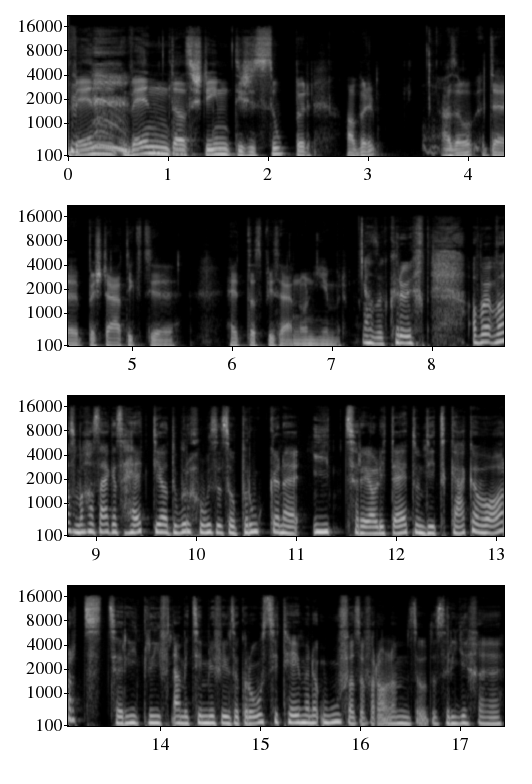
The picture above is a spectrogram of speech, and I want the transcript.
wenn, wenn das stimmt, ist es super, aber also der bestätigte hat das bisher noch niemand. Also Gerücht. Aber was man kann sagen, es hat ja durchaus so Brücken in die Realität und in die Gegenwart. Die Serie greift auch mit ziemlich vielen so grossen Themen auf, also vor allem so das reiche,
